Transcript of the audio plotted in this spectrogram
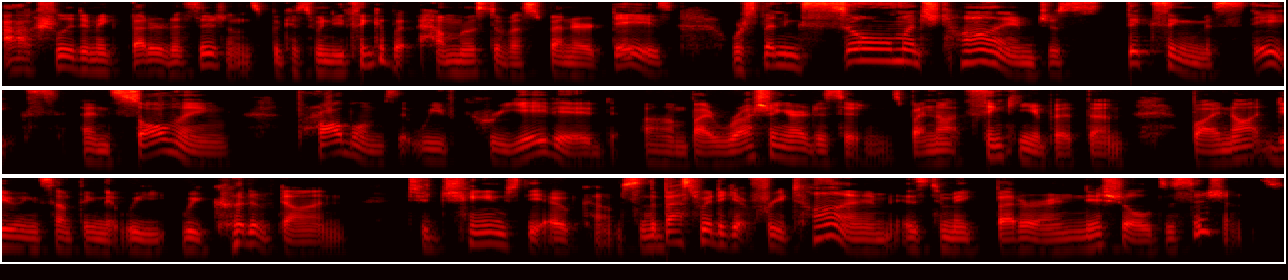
actually to make better decisions. Because when you think about how most of us spend our days, we're spending so much time just fixing mistakes and solving problems that we've created um, by rushing our decisions, by not thinking about them, by not doing something that we, we could have done to change the outcome. So, the best way to get free time is to make better initial decisions.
